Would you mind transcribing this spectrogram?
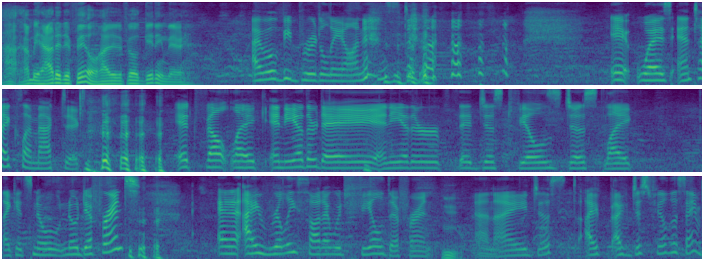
I mean, how did it feel? How did it feel getting there? I will be brutally honest. it was anticlimactic. it felt like any other day, any other it just feels just like like it's no no different. and I really thought I would feel different. Hmm. And I just I, I just feel the same.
